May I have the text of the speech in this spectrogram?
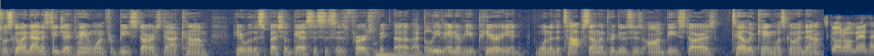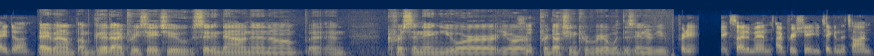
what's going down? It's DJ Pain, one for BeatStars.com, here with a special guest. This is his first, uh, I believe, interview period. One of the top selling producers on BeatStars, Taylor King. What's going down? What's going on, man? How you doing? Hey, man, I'm, I'm good. I appreciate you sitting down and um and christening your your production career with this interview. Pretty excited, man. I appreciate you taking the time.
